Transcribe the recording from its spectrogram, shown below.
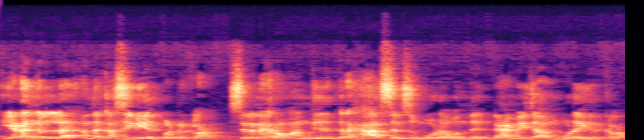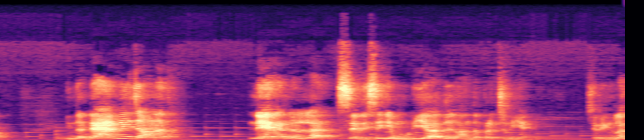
இடங்கள்ல அந்த கசிவு ஏற்பட்டிருக்கலாம். சில நேரம் அங்க இருக்கிற ஹேர் செல்ஸும் கூட வந்து டேமேஜ் ஆகும் கூட இருக்கலாம். இந்த டேமேஜ் ஆன நேரங்கள்ல சரி செய்ய முடியாது அந்த பிரச்சனையை. சரிங்களா?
